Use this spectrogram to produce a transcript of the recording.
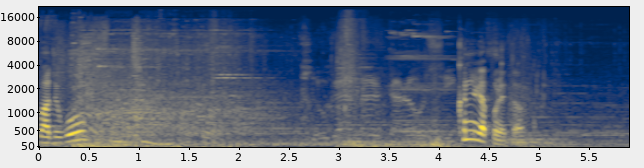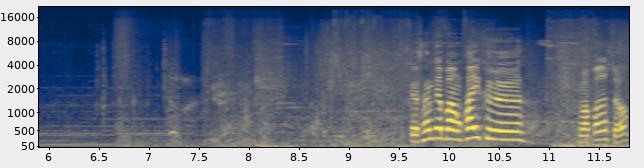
봐주고. 큰일 날 뻔했다. 그 상대방 파이크 그만 빠졌죠?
